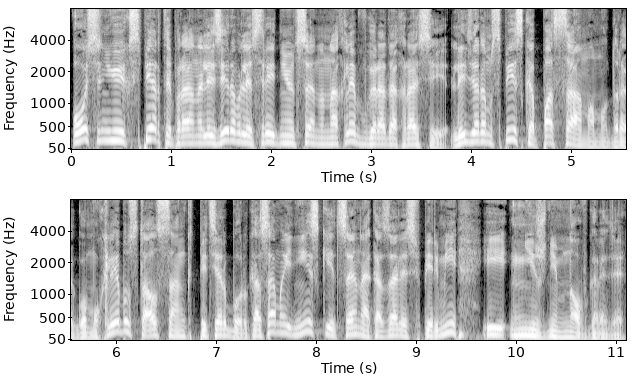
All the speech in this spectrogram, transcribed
Осенью эксперты проанализировали среднюю цену на хлеб в городах России. Лидером списка по самому дорогому хлебу стал Санкт-Петербург, а самые низкие цены оказались в Перми и Нижнем Новгороде.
